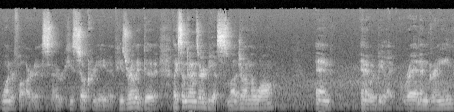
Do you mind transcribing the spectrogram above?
wonderful artist. I, he's so creative. He's really good. At, like sometimes there would be a smudge on the wall, and and it would be like red and green,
